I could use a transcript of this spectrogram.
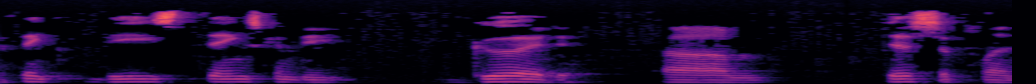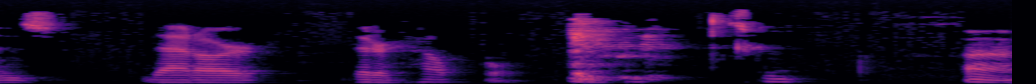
I think these things can be good um, disciplines that are that are helpful. Uh,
